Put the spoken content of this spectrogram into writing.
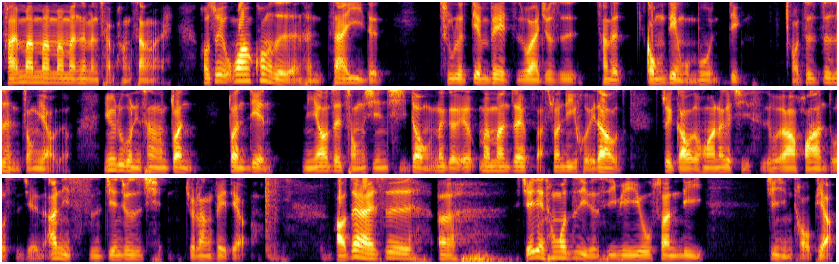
它会慢慢慢慢慢慢才爬上来。好，所以挖矿的人很在意的，除了电费之外，就是它的供电稳不稳定。哦，这这是很重要的，因为如果你常常断断电，你要再重新启动那个，要慢慢再把算力回到最高的话，那个其实会要花很多时间。啊，你时间就是钱，就浪费掉。好，再来是呃，节点通过自己的 CPU 算力进行投票，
